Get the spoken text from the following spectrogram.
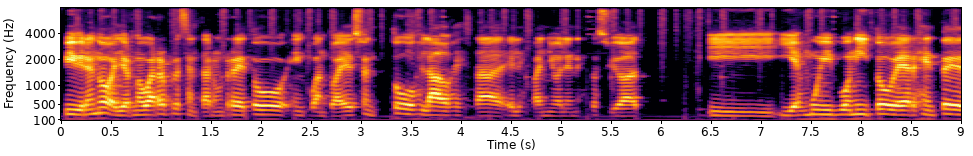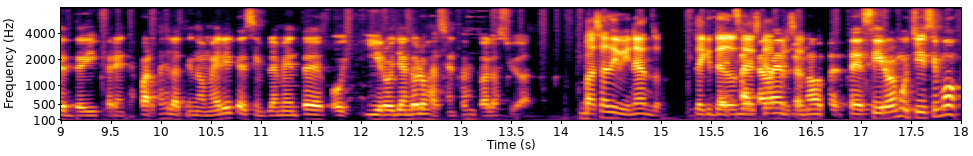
vivir en Nueva York no va a representar un reto en cuanto a eso. En todos lados está el español en esta ciudad. Y, es muy bonito ver gente de, diferentes partes de Latinoamérica y simplemente ir oyendo los acentos en toda la ciudad. Vas adivinando de, dónde es cada persona. te sirve muchísimo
